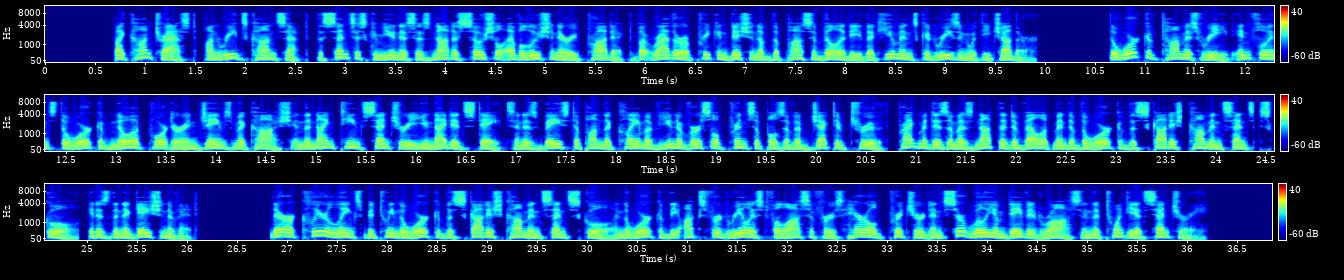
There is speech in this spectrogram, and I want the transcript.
By contrast, on Reid's concept, the sensus communis is not a social evolutionary product but rather a precondition of the possibility that humans could reason with each other. The work of Thomas Reid influenced the work of Noah Porter and James McCosh in the 19th-century United States and is based upon the claim of universal principles of objective truth. Pragmatism is not the development of the work of the Scottish common sense school, it is the negation of it. There are clear links between the work of the Scottish Common Sense School and the work of the Oxford realist philosophers Harold Prichard and Sir William David Ross in the 20th century.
